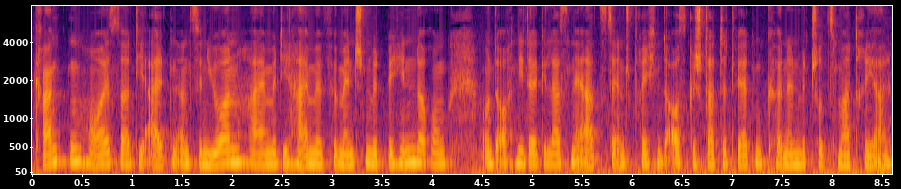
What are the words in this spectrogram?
Krankenhäuser, die Alten- und Seniorenheime, die Heime für Menschen mit Behinderung und auch niedergelassene Ärzte entsprechend ausgestattet werden können mit Schutzmaterial.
